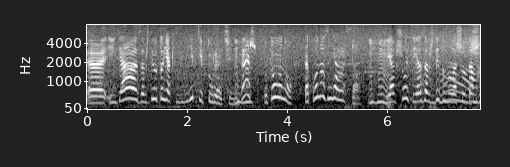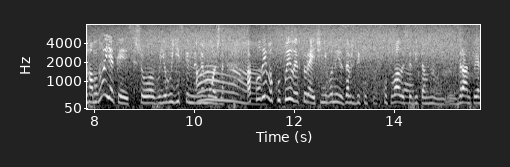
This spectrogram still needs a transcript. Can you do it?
Е, і я завжди ото як в Єгипті в Туреччині, угу. знаєш, ото воно, так воно з м'яса. Мгм. Я в шоці, я завжди думала, що там що гамно якесь, що його їсти не, не можна. А коли ми купили в Туреччині, вони завжди куп- купували Так. собі там ну, зранку. Я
